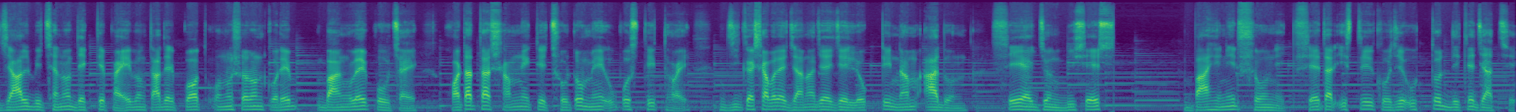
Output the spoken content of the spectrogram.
জাল বিছানো দেখতে পায় এবং তাদের পথ অনুসরণ করে বাংলায় পৌঁছায়। হঠাৎ তার সামনে একটি ছোট মেয়ে উপস্থিত হয়। জিজ্ঞাসাবাদে জানা যায় যে লোকটির নাম আদন। সে একজন বিশেষ বাহিনীর সৈনিক। সে তার স্ত্রীর খোঁজে উত্তর দিকে যাচ্ছে।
